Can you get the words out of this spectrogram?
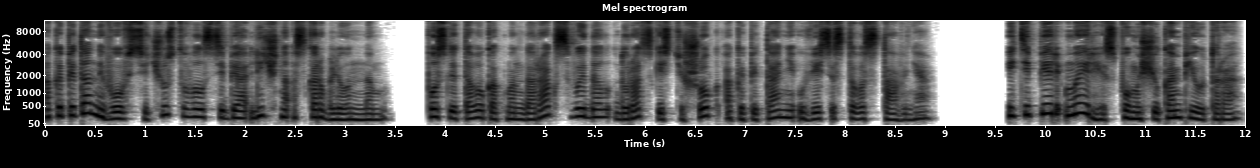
А капитан и вовсе чувствовал себя лично оскорбленным после того, как Мандаракс выдал дурацкий стишок о капитане увесистого ставня. И теперь Мэри с помощью компьютера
